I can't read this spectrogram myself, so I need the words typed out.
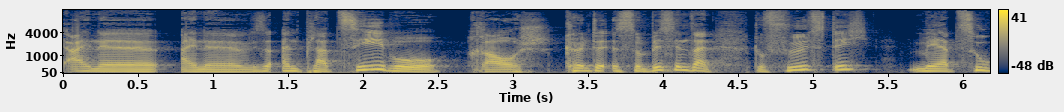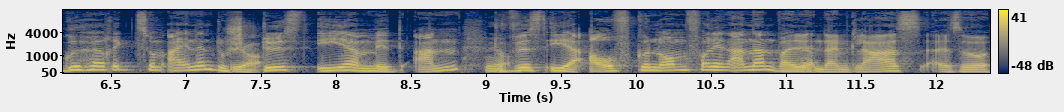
eine, eine, wie so, ein Placebo-Rausch könnte es so ein bisschen sein. Du fühlst dich mehr zugehörig zum einen, du Ja. stößt eher mit an, du Ja. wirst eher aufgenommen von den anderen, weil in deinem Glas, also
